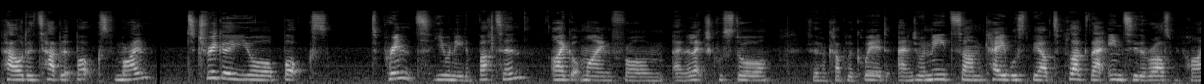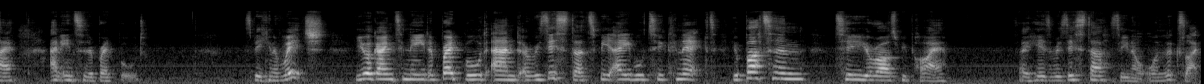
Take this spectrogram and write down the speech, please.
powder tablet box for mine. To trigger your box to print, you will need a button. I got mine from an electrical store for a couple of quid and you'll need some cables to be able to plug that into the Raspberry Pi and into the breadboard. Speaking of which, you are going to need a breadboard and a resistor to be able to connect your button to your Raspberry Pi. So here's a resistor so you know what one looks like.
